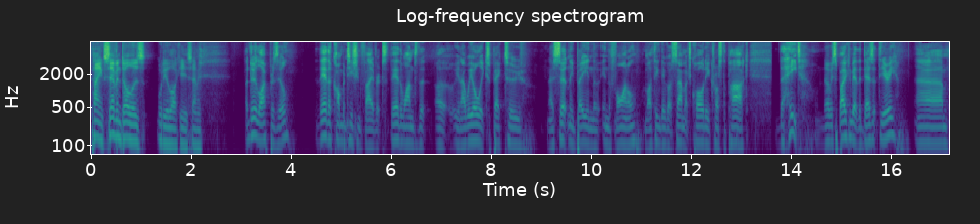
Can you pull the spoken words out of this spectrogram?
paying $7 What do you like here, Sammy? I do like Brazil. They're the competition favourites. They're the ones that uh, you know we all expect to, you know, certainly be in the in the final. I think they've got so much quality across the park. The heat. Now, we've spoken about the desert theory. Um,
